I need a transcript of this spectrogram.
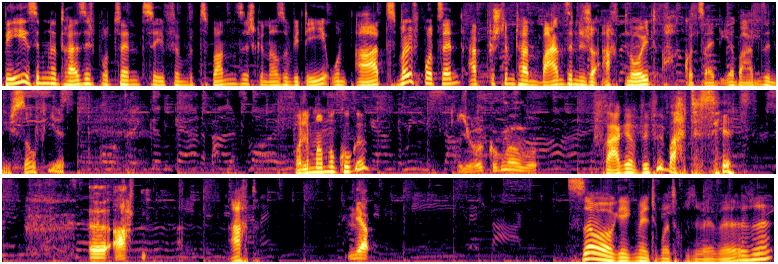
B 37%, C 25%, genauso wie D und A 12%. Abgestimmt haben wahnsinnige 8 Leute. Ach Gott, seid ihr wahnsinnig, so viel. Wollen wir mal gucken? Jo, gucken wir mal. Frage, wie viel war das jetzt? Äh, achten. 8. Ja. So, gegen welche Mannschaft?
